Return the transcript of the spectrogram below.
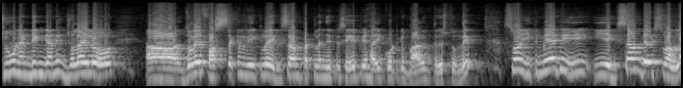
జూన్ ఎండింగ్ కానీ జూలైలో జూలై ఫస్ట్ సెకండ్ వీక్లో ఎగ్జామ్ పెట్టాలని చెప్పేసి ఏపీ హైకోర్టుకి బాగా తెలుస్తుంది. సో ఇట్ మే బి ఈ ఎగ్జామ్ డేట్స్ వల్ల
